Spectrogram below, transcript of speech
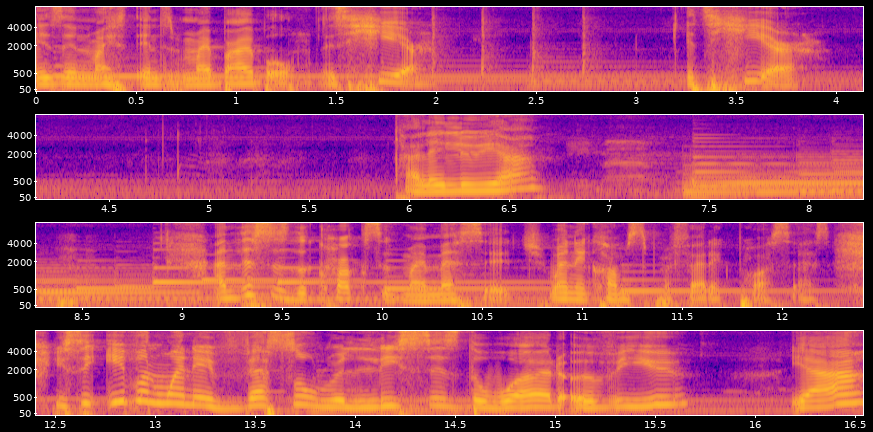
is in my in my Bible. It's here. It's here. Hallelujah. And this is the crux of my message when it comes to prophetic process. You see, even when a vessel releases the word over you, yeah,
